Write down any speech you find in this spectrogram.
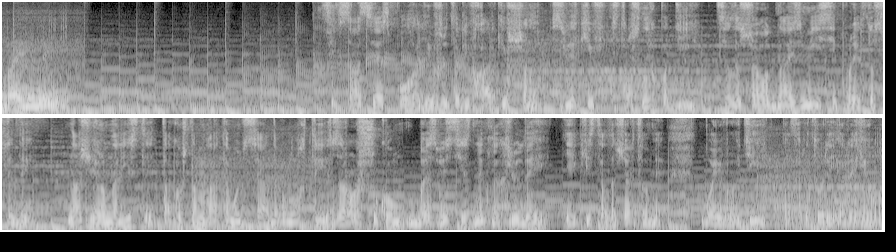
войны. Фіксація спогадів жителів Харківщини, свідків страшних подій це лише одна із місій проєкту Сліди. Наші журналісти також намагатимуться допомогти з розшуком безвісті зниклих людей, які стали жертвами бойових дій на території регіону.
